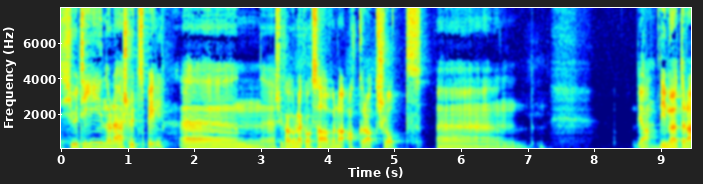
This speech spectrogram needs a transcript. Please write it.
2010, når det er sluttspill uh, Chicago Blackhawks har vel da akkurat slått ja, de møter da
